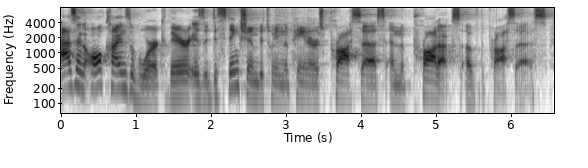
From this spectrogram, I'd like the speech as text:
As in all kinds of work, there is a distinction between the painter's process and the products of the process.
